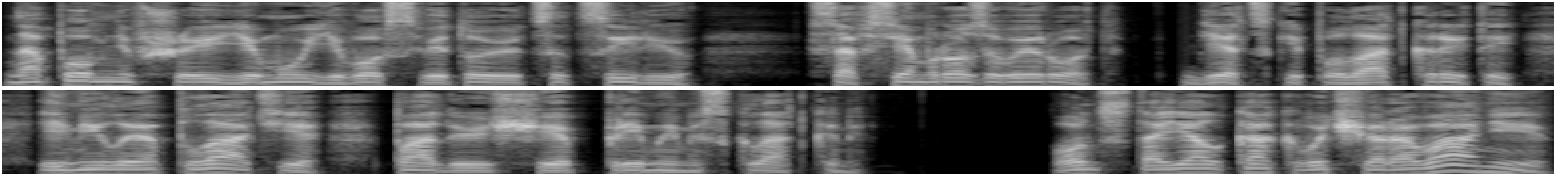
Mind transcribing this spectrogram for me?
напомнившие ему его святую Цицилию, совсем розовый рот, детский полуоткрытый, и милое платье, падающее прямыми складками. Он стоял как в очаровании.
